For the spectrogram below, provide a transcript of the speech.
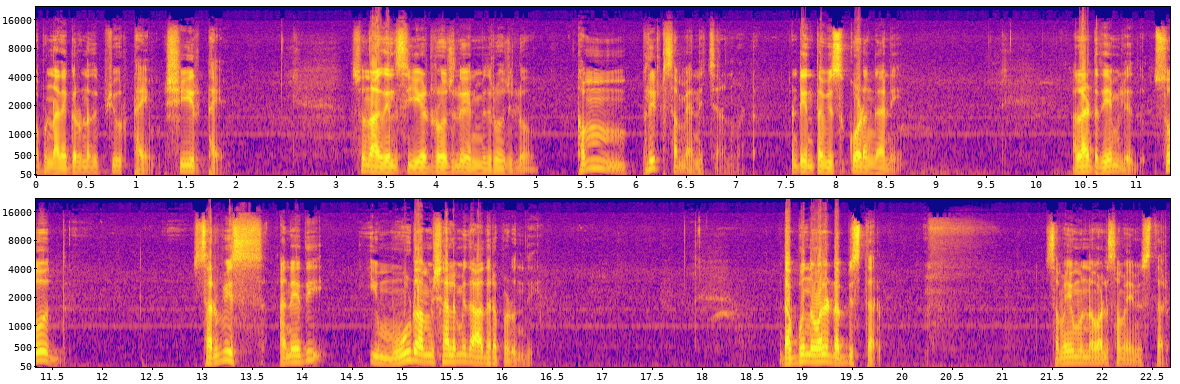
అప్పుడు నా దగ్గర ఉన్నది pure time sheer time. So నాకు తెలిసి ఏడు రోజులు ఎనిమిది రోజులు కంప్లీట్ సమయాన్ని ఇచ్చానమాట అంటే ఇంత విసుక్కోవడం కానీ అలాంటిది ఏమి లేదు. సో సర్వీస్ అనేది ఈ మూడు అంశాల మీద ఆధారపడి ఉంది. డబ్బు ఉన్న వాళ్ళు డబ్బు ఇస్తారు సమయం ఉన్నవాళ్ళు సమయం ఇస్తారు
